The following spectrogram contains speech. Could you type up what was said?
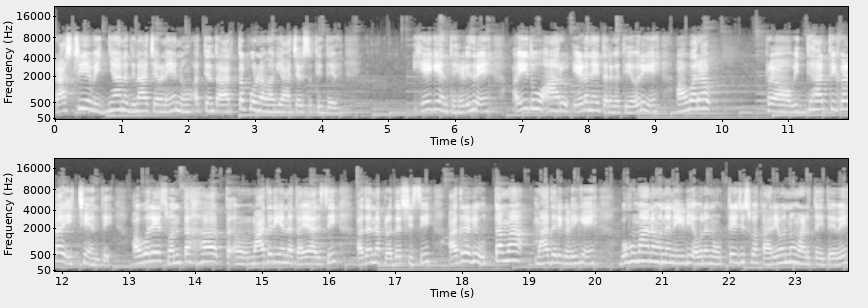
ರಾಷ್ಟ್ರೀಯ ವಿಜ್ಞಾನ ದಿನಾಚರಣೆಯನ್ನು ಅತ್ಯಂತ ಅರ್ಥಪೂರ್ಣವಾಗಿ ಆಚರಿಸುತ್ತಿದ್ದೇವೆ. ಹೇಗೆ ಅಂತ ಹೇಳಿದರೆ, ಐದು, ಆರು, ಏಳನೇ ತರಗತಿಯವರಿಗೆ ಅವರ ಪ್ರ, ವಿದ್ಯಾರ್ಥಿಗಳ ಇಚ್ಛೆಯಂತೆ. ಅವರೇ ಸ್ವಂತಹ ತ, ಮಾದರಿಯನ್ನು ತಯಾರಿಸಿ ಅದನ್ನು ಪ್ರದರ್ಶಿಸಿ, ಅದರಲ್ಲಿ ಉತ್ತಮ ಮಾದರಿಗಳಿಗೆ ಬಹುಮಾನವನ್ನು ನೀಡಿ ಅವರನ್ನು ಉತ್ತೇಜಿಸುವ ಕಾರ್ಯವನ್ನು ಮಾಡುತ್ತಾ ಇದ್ದೇವೆ.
